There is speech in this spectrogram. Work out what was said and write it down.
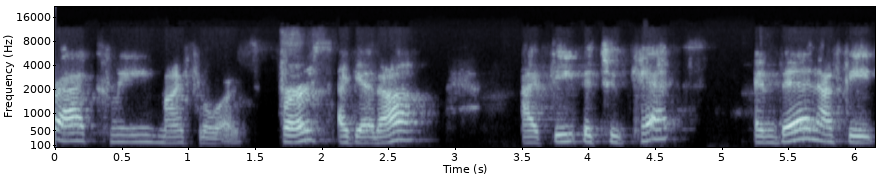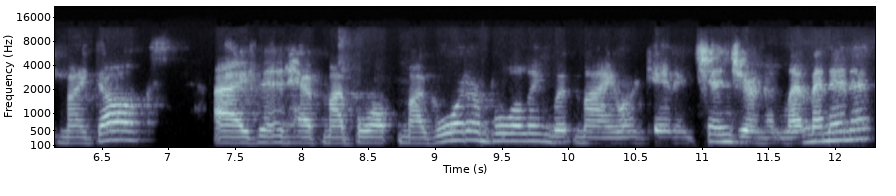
I clean my floors, first I get up, I feed the two cats, and then I feed my dogs. I then have my bo- my water boiling with my organic ginger and a lemon in it.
